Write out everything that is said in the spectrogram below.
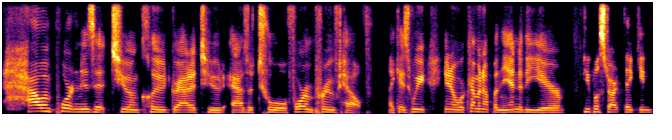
how important is it to include gratitude as a tool for improved health? Like, as we, you know, we're coming up on the end of the year, people start thinking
